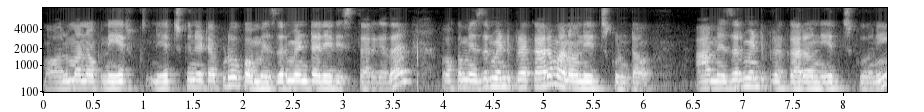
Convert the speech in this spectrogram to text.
మామూలు మనం ఒక నేర్ నేర్చుకునేటప్పుడు ఒక మెజర్మెంట్ అనేది ఇస్తారు కదా. ఒక మెజర్మెంట్ ప్రకారం మనం నేర్చుకుంటాం. ఆ మెజర్మెంట్ ప్రకారం నేర్చుకొని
